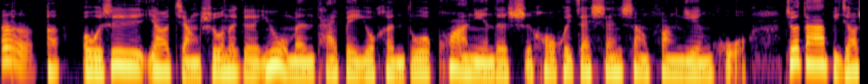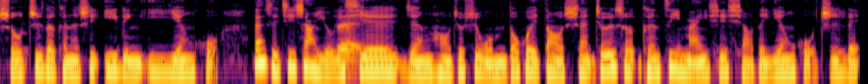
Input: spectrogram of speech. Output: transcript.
嗯。啊，我是要讲说那个，因为我们台北有很多跨年的时候会在山上放烟火，就大家比较熟知的可能是一零一烟火，但实际上有一些人哈，就是我们都会到山，就是说可能自己买一些小的烟火之类，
